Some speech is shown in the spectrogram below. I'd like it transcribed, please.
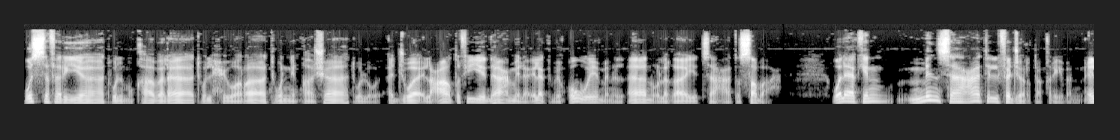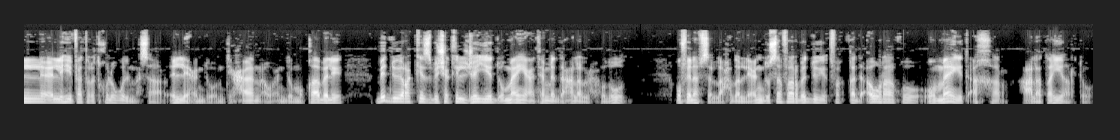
والسفريات والمقابلات والحوارات والنقاشات والأجواء العاطفية داعمة لك بقوة من الآن ولغاية ساعات الصباح. ولكن من ساعات الفجر تقريبا اللي هي فترة خلو المسار اللي عنده امتحان أو عنده مقابلة بده يركز بشكل جيد وما يعتمد على الحظوظ. وفي نفس اللحظة اللي عنده سفر بده يتفقد أوراقه وما يتأخر على طيارته.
